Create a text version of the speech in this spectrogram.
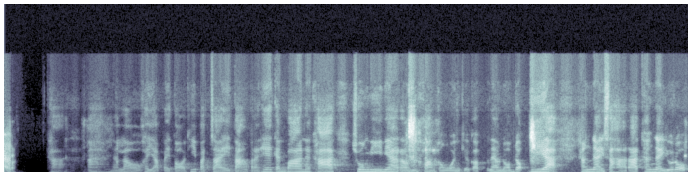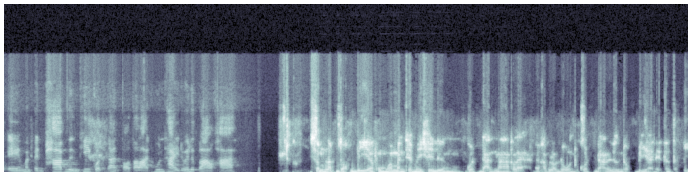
ครับค่ะอ่างั้นเราขยับไปต่อที่ปัจจัยต่างประเทศกันบ้างนะคะ ช่วงนี้เนี่ยเรามีความกังวลเกี่ยวกับแนวโน้มดอกเบี้ย ทั้งในสหรัฐทั้งในยุโรปเองมันเป็นภาพหนึ่งที่กดดันต่อตลาดหุ้นไทยด้วยหรือเปล่าคะ สำหรับดอกเบี้ย ผมว่ามันจะไม่ใช่เรื่องกดดันมากแหละนะครับ เราโดนกดดันเรื่องดอกเบี้ยเนี่ยตั้งแต่ปี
